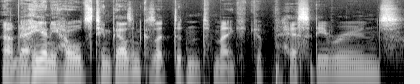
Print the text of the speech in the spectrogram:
Um, now, he only holds 10,000 because I didn't make capacity runes.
